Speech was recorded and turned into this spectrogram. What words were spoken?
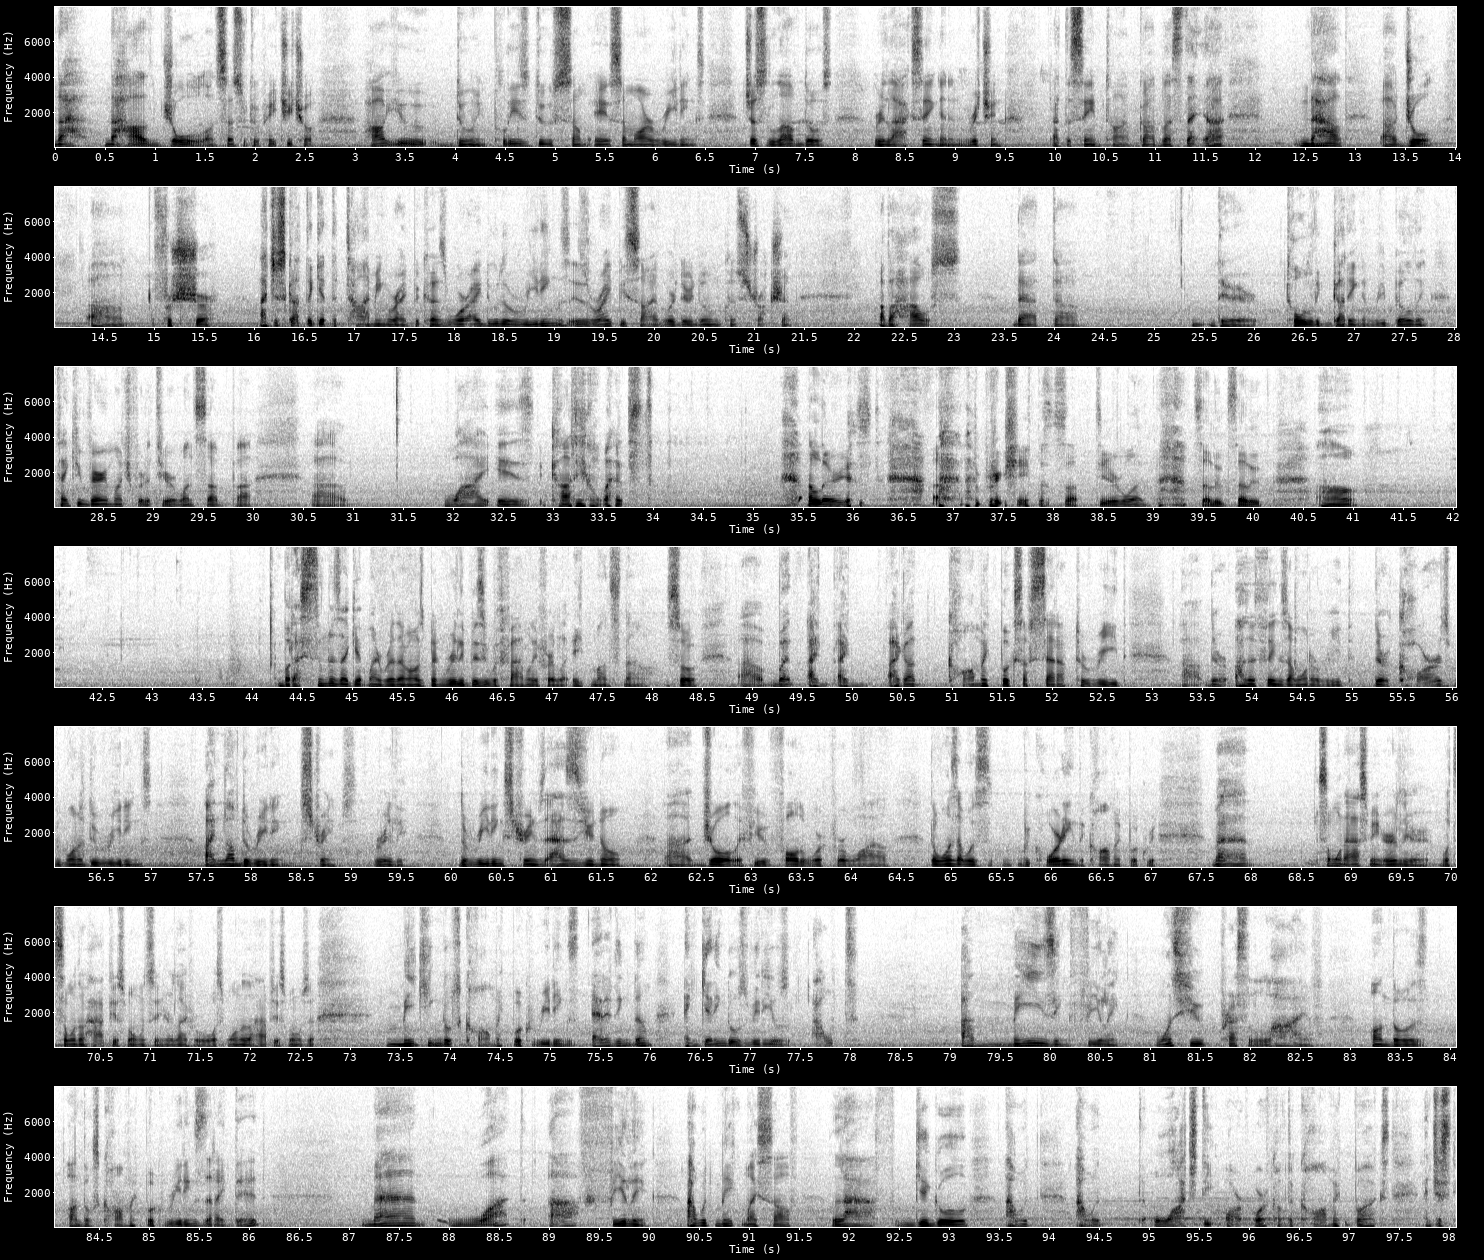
Nah, Nahal Joel on Sensor to Hey chycho, how you doing? Please do some ASMR readings. Just love those, relaxing and enriching at the same time. God bless that. Uh, Nahal, uh, Joel, uh, for sure. I just got to get the timing right because where I do the readings is right beside where they're doing construction of a house that uh, they're totally gutting and rebuilding. Thank you very much for the tier one sub. Uh, uh, why is Kanye West hilarious? I appreciate the sub tier one. Salute, salute. Uh, but as soon as I get my rhythm, I was been really busy with family for like eight months now. So, uh, but I I I got comic books I've set up to read. Uh, there are other things I want to read. There are cards we want to do readings. I love the reading streams, really. The reading streams, as you know, uh, Joel, if you follow the work for a while, the ones that was recording the comic book, man. Someone asked me earlier, what's some of the happiest moments in your life, or what's one of the happiest moments? Making those comic book readings, editing them, and getting those videos out amazing feeling once you press live on those on those comic book readings that I did man what a feeling. I would make myself laugh giggle. I would I would watch the artwork of the comic books and just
